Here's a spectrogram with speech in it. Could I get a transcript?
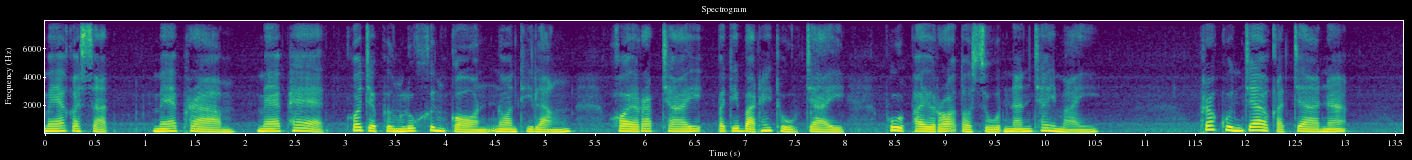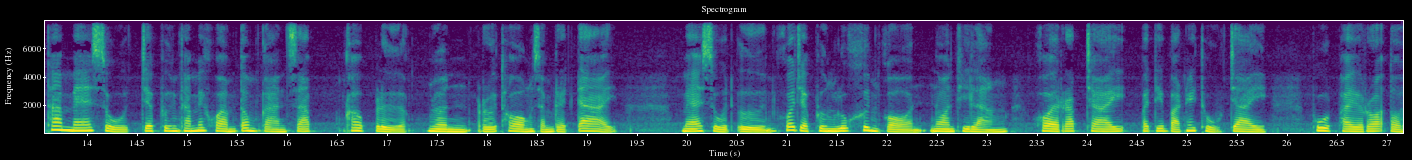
แม้กษัตริย์ แม้พราหมณ์ แม้แพทย์ก็จะพึงลุกขึ้นก่อน นอนทีหลัง คอยรับใช้ปฏิบัติให้ถูกใจ พูดไพเราะต่อสูตรนั้นใช่ไหม พระคุณเจ้ากัจจานะ ถ้าแม้สูตรจะพึงทำให้ความต้องการทรัพย์ เข้าเปลือก เงินหรือทองสำเร็จได้ แม้สูตรอื่นก็จะพึงลุกขึ้นก่อน นอนทีหลัง คอยรับใช้ปฏิบัติให้ถูกใจ พูดไพเราะต่อ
